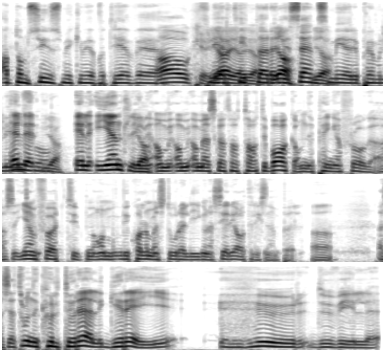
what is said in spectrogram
Att de syns mycket mer på tv, ah, okay. fler ja, ja, tittare, ja. det sänds ja. mer i Premier League Eller- och så. Ja. Eller egentligen, Ja. om, om, om jag ska ta, ta tillbaka om det är pengafråga. Alltså jämfört typ med om vi kollar de här stora ligorna, Serie A till exempel. Ja. Alltså jag tror det är en kulturell grej hur du vill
